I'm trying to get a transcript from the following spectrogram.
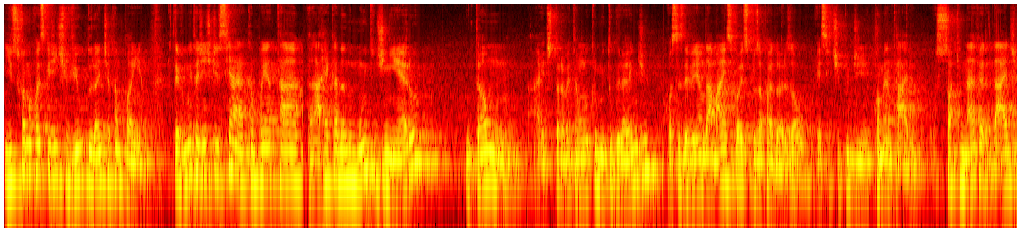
E isso foi uma coisa que a gente viu durante a campanha. Teve muita gente que disse: ah, a campanha está arrecadando muito dinheiro então, a editora vai ter um lucro muito grande, vocês deveriam dar mais coisas para os apoiadores, ou esse tipo de comentário. Só que, na verdade,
